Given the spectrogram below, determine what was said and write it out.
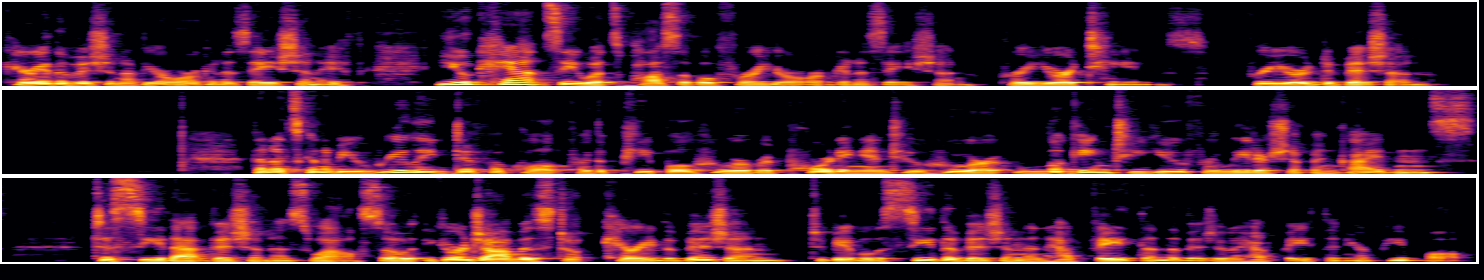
Carry the vision of your organization. If you can't see what's possible for your organization, for your teams, for your division, then it's going to be really difficult for the people who are reporting into, who are looking to you for leadership and guidance to see that vision as well. So your job is to carry the vision, to be able to see the vision and have faith in the vision and have faith in your people.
